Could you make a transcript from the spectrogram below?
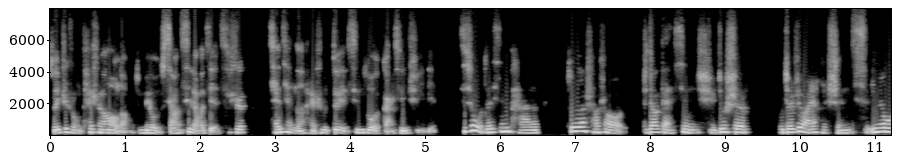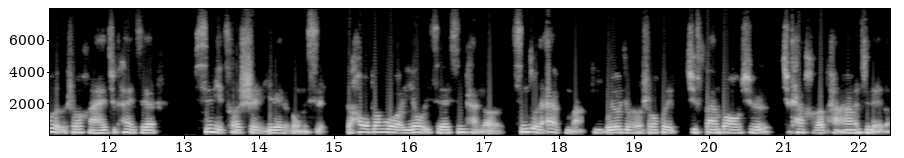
所以这种太深奥了，我就没有详细了解。其实浅浅的还是对星座感兴趣一点。其实我对星盘多多少少比较感兴趣，就是我觉得这玩意儿很神奇，因为我有的时候很爱去看一些心理测试一类的东西，然后包括也有一些星盘的星座的 app 嘛，我又有的时候会去翻包去去看合盘啊之类的。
